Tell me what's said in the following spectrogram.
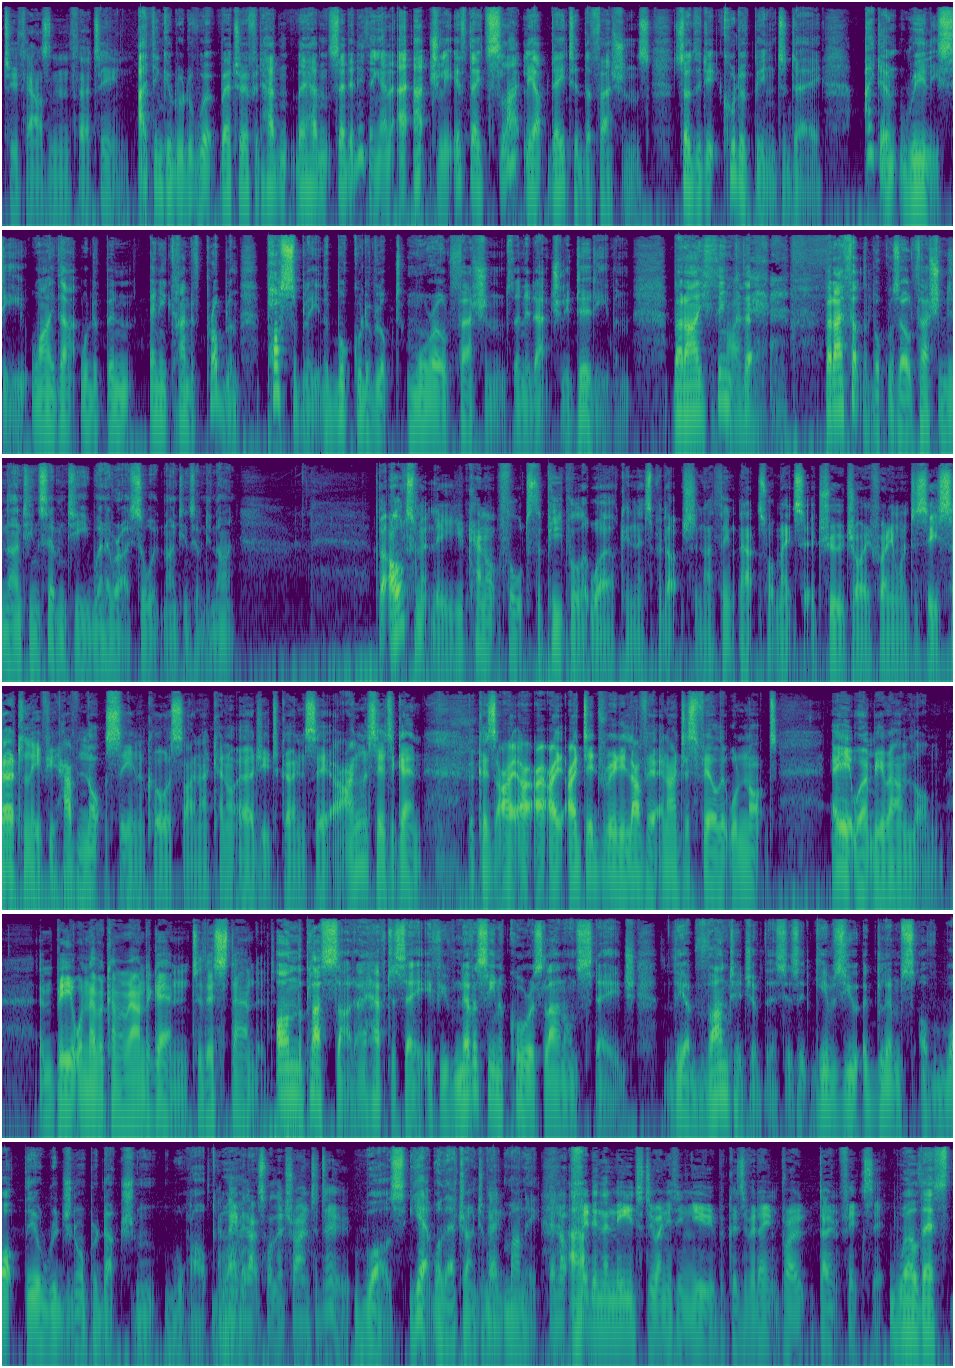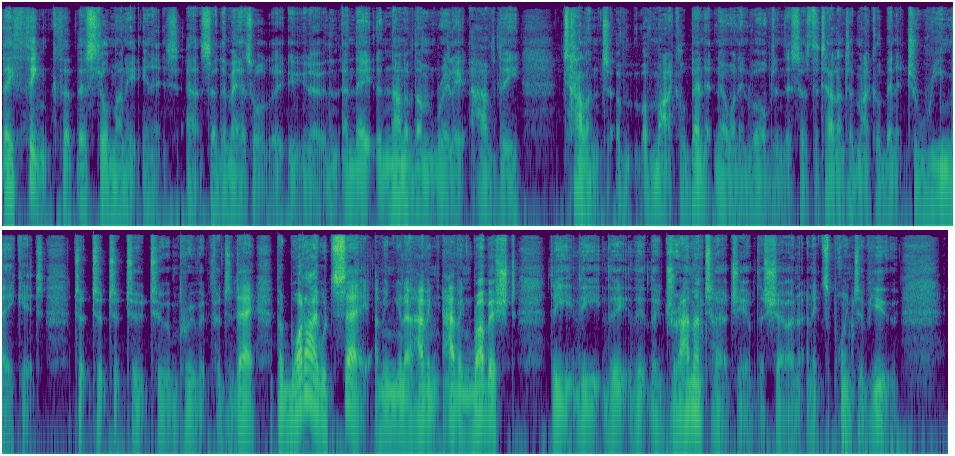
2013? I think it would have worked better if it hadn't they hadn't said anything. And uh, actually, if they'd slightly updated the fashions so that it could have been today, I don't really see why that would have been any kind of problem. Possibly the book would have looked more old-fashioned than it actually did, even. But I think that. But I felt the book was old-fashioned in 1970. Whenever I saw it, in 1979. But ultimately, you cannot fault the people at work in this production. I think that's what makes it a true joy for anyone to see. Certainly, if you have not seen a chorus line, I cannot urge you to go and see it. I'm going to see it again because I, I, I, I did really love it, and I just feel it will not. A, it won't be around long, and B, it will never come around again to this standard. On the plus side, I have to say, if you've never seen a chorus line on stage, the advantage of this is it gives you a glimpse of what the original production was. And maybe that's what they're trying to do. was. Yeah, well, they're trying to make They're- money. They're not Uh, feeling the need to do anything new because if it ain't broke, don't fix it. well, they think that there's still money in it, uh, so they may as well, uh, you know, and they none of them really have the talent of, of Michael Bennett. No one involved in this has the talent of Michael Bennett to remake it, to to, to, to, to improve it for today. But what I would say, I mean, you know, having having rubbished the the, the, the, the dramaturgy of the show and, and its point of view,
